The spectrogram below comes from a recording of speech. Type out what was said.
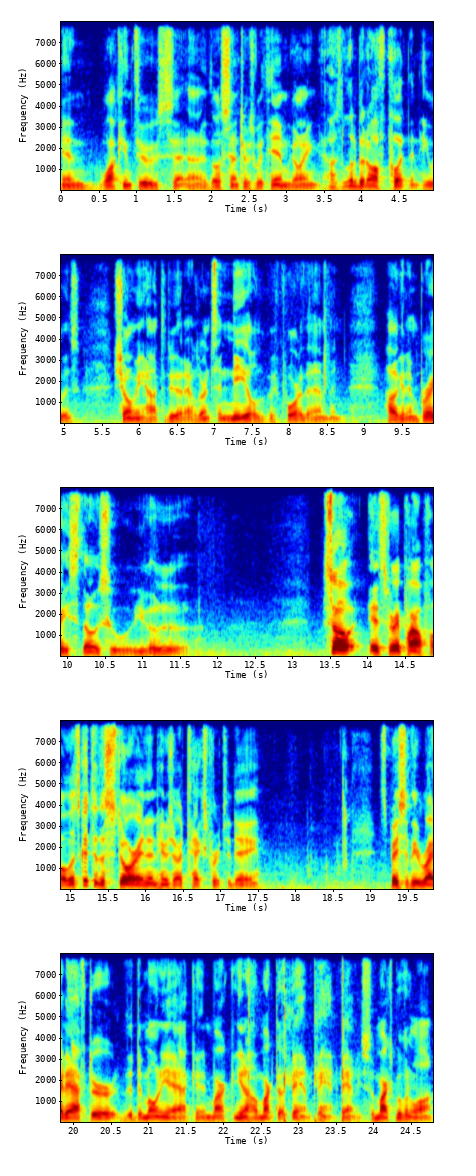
and walking through uh, those centers with him, going, I was a little bit off put, and he was showing me how to do that. I learned to kneel before them and hug and embrace those who you go, Ugh. So it's very powerful. Let's get to the story, and then here's our text for today. It's basically right after the demoniac, and Mark, you know how Mark does bam, bam, bam. So Mark's moving along.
